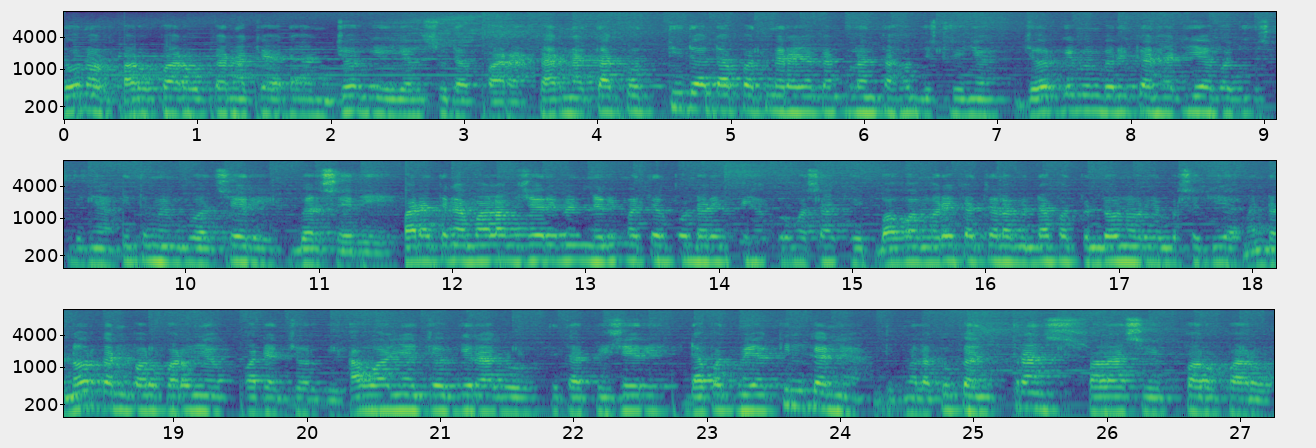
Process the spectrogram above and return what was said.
donor paru-paru karena keadaan Georgie yang sudah parah. Karena takut tidak dapat merayakan ulang tahun istrinya, Georgie memberikan hadiah bagi istrinya. Itu membuat Sherry bersedih. Pada tengah malam Sherry menerima telepon dari pihak rumah sakit bahwa mereka telah mendapat pendonor yang bersedia mendonorkan paru-parunya pada Georgie. Awalnya Georgie ragu, tetapi Sherry dapat meyakinkannya untuk melakukan transplantasi paru-paru.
